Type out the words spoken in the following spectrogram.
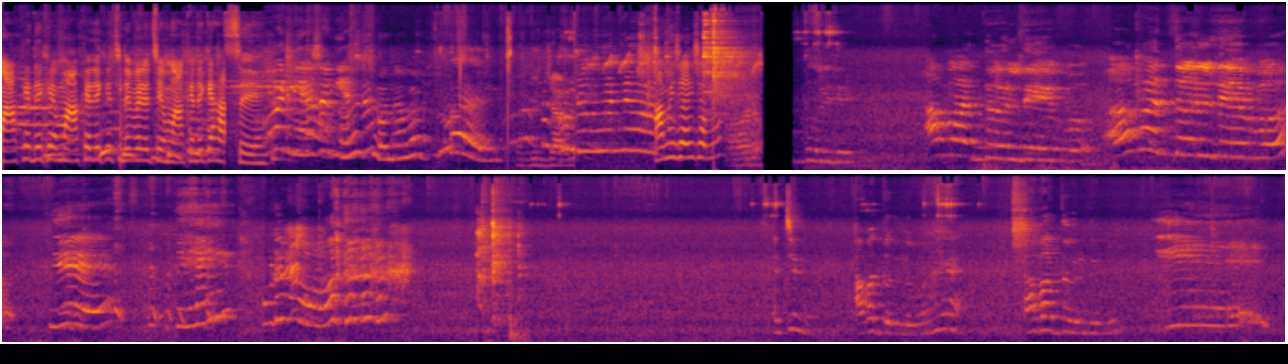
মাকে দেখে মাকে দেখে চিনে পেরেছে মাকে দেখে হাসছে। আমি যাই চলো। আবার দোল দেব আবার দোল দেব। আচ্ছা, আবার দোল দেবো হ্যাঁ। আবার দোল দেবো। ইয়ে।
